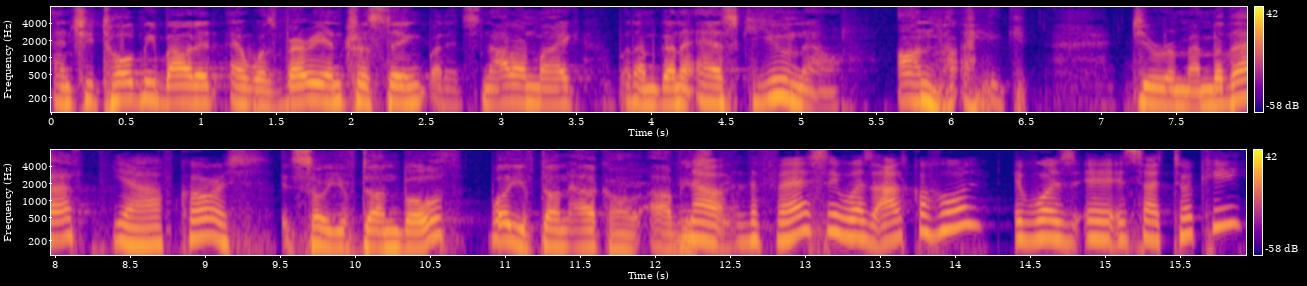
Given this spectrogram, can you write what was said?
And she told me about it and it was very interesting, but it's not on mic. But I'm going to ask you now on mic. Do you remember that? Yeah, of course. So you've done both? Well, you've done alcohol, obviously. No, the first it was alcohol. It was uh, inside Turkey.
